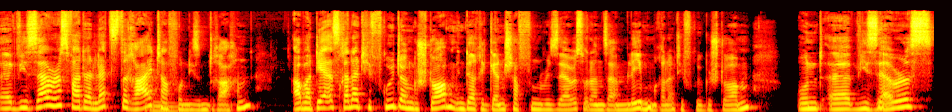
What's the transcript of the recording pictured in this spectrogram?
äh, Viserys war der letzte Reiter mhm. von diesem Drachen, aber der ist relativ früh dann gestorben in der Regentschaft von Viserys oder in seinem Leben relativ früh gestorben. Und äh, Viserys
